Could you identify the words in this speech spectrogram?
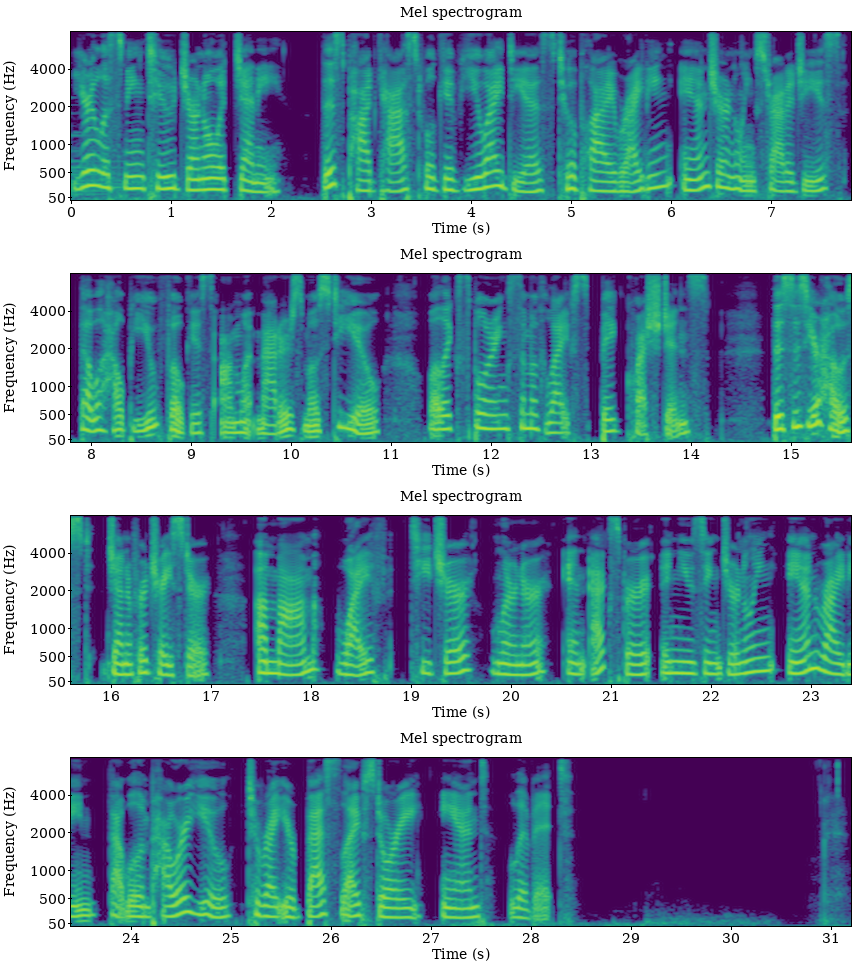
You're listening to Journal with Jenny. This podcast will give you ideas to apply writing and journaling strategies that will help you focus on what matters most to you while exploring some of life's big questions. This is your host, Jennifer Troester, a mom, wife, teacher, learner, and expert in using journaling and writing that will empower you to write your best life story and live it.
